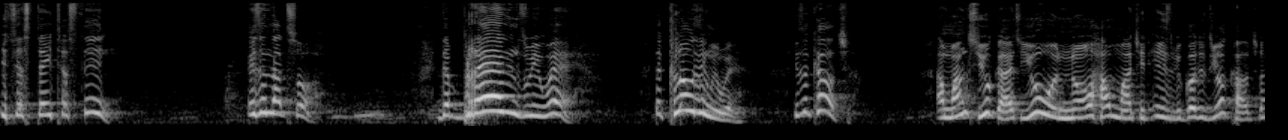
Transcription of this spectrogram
it's a status thing. Isn't that so? The brands we wear, the clothing we wear, is a culture. Amongst you guys, you will know how much it is because it's your culture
